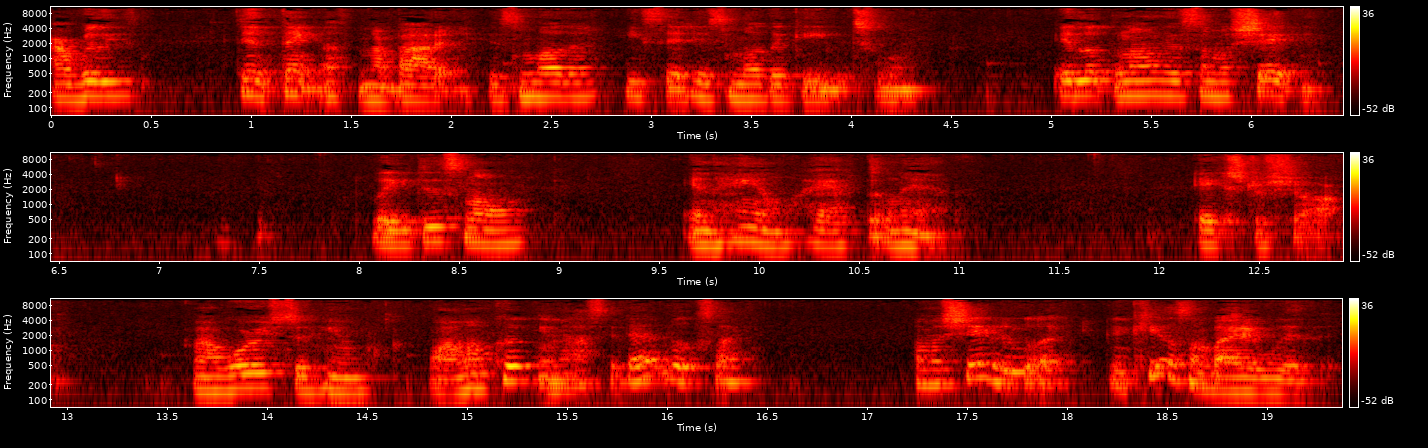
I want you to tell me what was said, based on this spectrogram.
I really didn't think nothing about it. His mother, he said his mother gave it to him. It looked long as a machete. Laid this long and the handle half the length. Extra sharp. My words to him while I'm cooking, I said, that looks like I'm a machete. Look like you can kill somebody with it.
